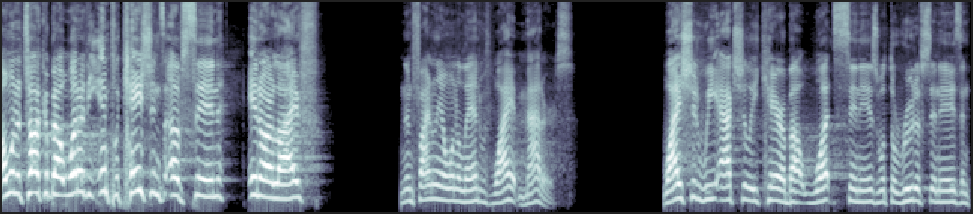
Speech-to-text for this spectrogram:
I want to talk about what are the implications of sin in our life. And then finally, I want to land with why it matters. Why should we actually care about what sin is, what the root of sin is, and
